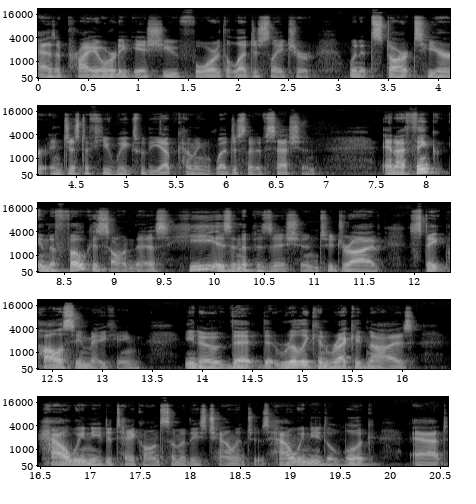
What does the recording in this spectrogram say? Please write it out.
as a priority issue for the legislature when it starts here in just a few weeks with the upcoming legislative session. And I think in the focus on this, he is in the position to drive state policy making, you know, that, that really can recognize how we need to take on some of these challenges, how we need to look at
